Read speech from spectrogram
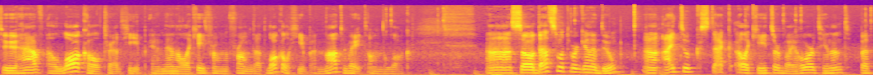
to have a local thread heap and then allocate from, from that local heap and not wait on the lock? Uh, so that's what we're gonna do. Uh, I took Stack Allocator by Howard Hinnant, but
